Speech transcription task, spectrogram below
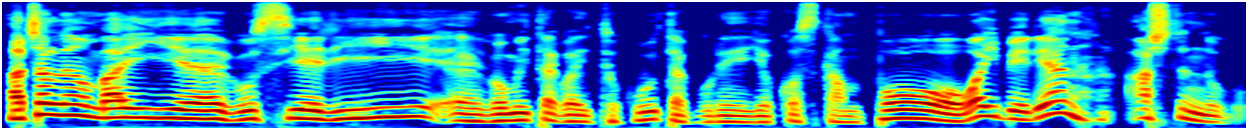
Atxaldeon bai eh, guzieri e, gomitak baituku eta gure jokoz kanpo. Bai berean hasten dugu.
